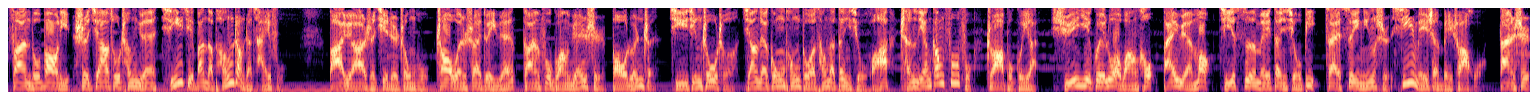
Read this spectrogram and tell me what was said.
贩毒暴利使家族成员奇迹般的膨胀着财富。八月二十七日中午，赵文率队员赶赴广元市宝轮镇，几经周折，将在工棚躲藏的邓秀华、陈连刚夫妇抓捕归案。徐义贵落网后，白远茂及四妹邓秀碧在遂宁市西梅镇被抓获。但是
